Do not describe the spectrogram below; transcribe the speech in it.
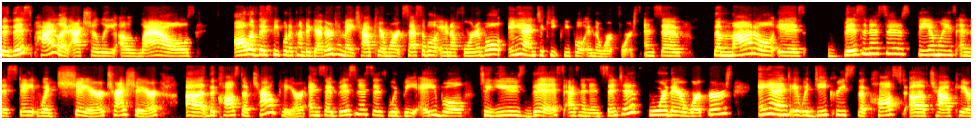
So this pilot actually allows all of those people to come together to make childcare more accessible and affordable and to keep people in the workforce. And so the model is businesses, families, and the state would share, tri-share uh, the cost of childcare. And so businesses would be able to use this as an incentive for their workers and it would decrease the cost of childcare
